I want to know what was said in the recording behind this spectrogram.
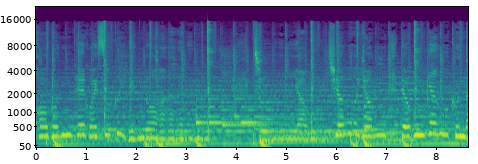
予阮体会四季冷暖。只要有笑容，就不惊有困难。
